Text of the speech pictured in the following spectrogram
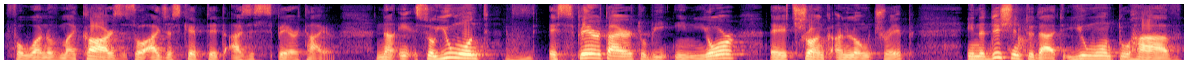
for one of my cars, so I just kept it as a spare tire. Now, so you want a spare tire to be in your uh, trunk on long trip. In addition to that, you want to have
